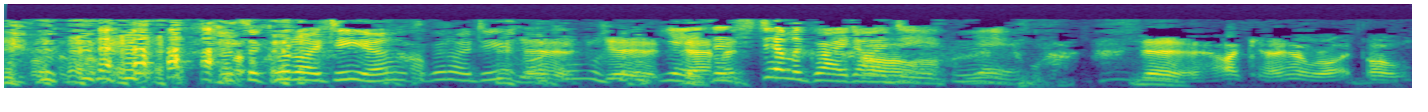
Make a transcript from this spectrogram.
I That's a good idea. That's a good idea, yeah, Michael. yeah, Yes, damn it's it. still a great Oh. idea. Yeah. Yeah, okay, all right. I'll,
